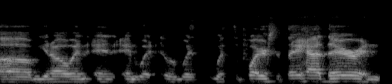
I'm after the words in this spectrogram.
um, you know, and, and, and with, with, with the players that they had there. And,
